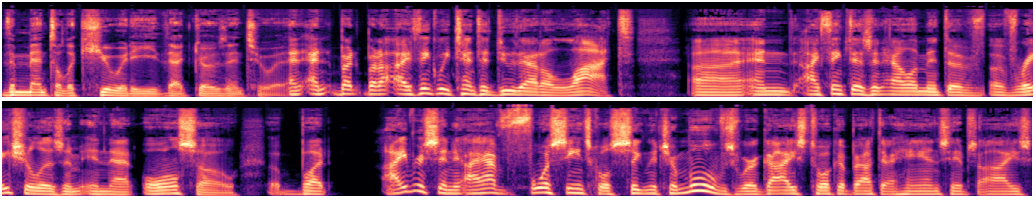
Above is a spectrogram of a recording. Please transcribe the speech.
the mental acuity that goes into it. And, and but but I think we tend to do that a lot. Uh, and I think there's an element of, of racialism in that also. But Iverson, I have four scenes called signature moves where guys talk about their hands, hips, eyes,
